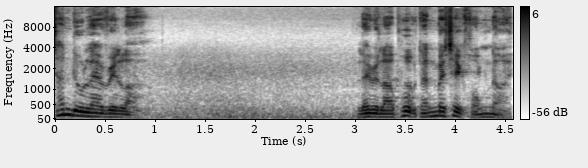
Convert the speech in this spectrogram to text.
ฉันดูแลเวลา และเวลาพวกนั้นไม่ใช่ของนาย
